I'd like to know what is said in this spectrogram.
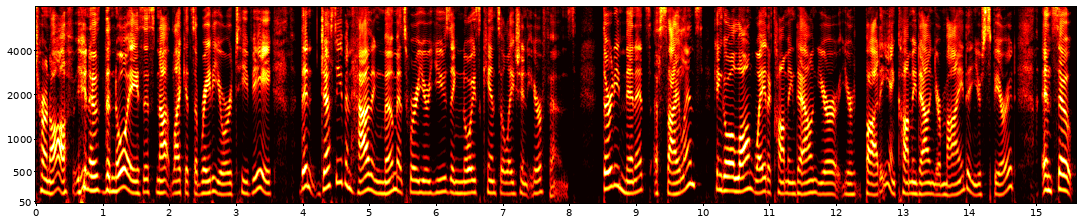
turn off, you know, the noise. It's not like it's a radio or TV. Then just even having moments where you're using noise cancellation earphones. 30 minutes of silence can go a long way to calming down your your body and calming down your mind and your spirit. And so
